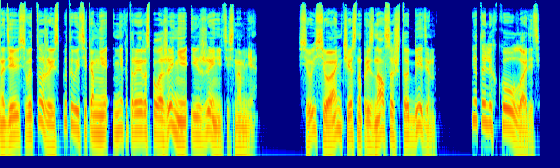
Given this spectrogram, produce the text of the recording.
«Надеюсь, вы тоже испытываете ко мне некоторое расположение и женитесь на мне». Сюй Сюань честно признался, что беден. Это легко уладить.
